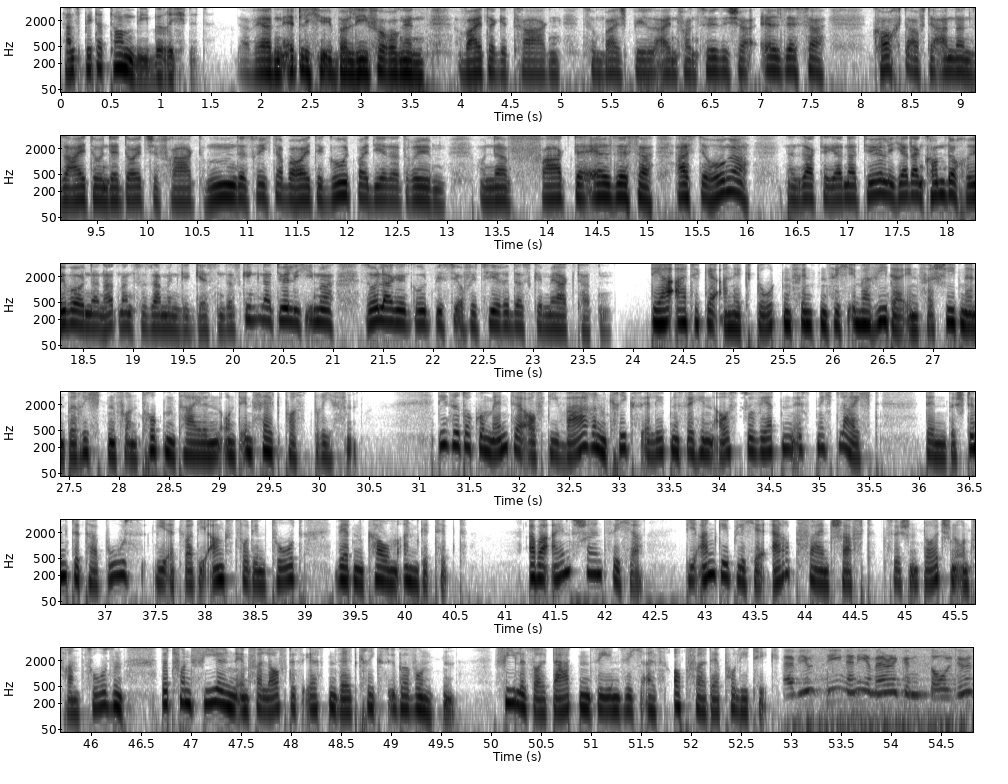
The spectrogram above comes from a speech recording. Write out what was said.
Hans-Peter Tomby berichtet. Da werden etliche Überlieferungen weitergetragen. Zum Beispiel ein französischer Elsässer kocht auf der anderen Seite und der Deutsche fragt, hm, das riecht aber heute gut bei dir da drüben. Und dann fragt der Elsässer, hast du Hunger? Dann sagt er, ja natürlich, ja dann komm doch rüber und dann hat man zusammen gegessen. Das ging natürlich immer so lange gut, bis die Offiziere das gemerkt hatten. Derartige Anekdoten finden sich immer wieder in verschiedenen Berichten von Truppenteilen und in Feldpostbriefen. Diese Dokumente auf die wahren Kriegserlebnisse hin auszuwerten, ist nicht leicht, denn bestimmte Tabus, wie etwa die Angst vor dem Tod, werden kaum angetippt. Aber eins scheint sicher, die angebliche Erbfeindschaft zwischen Deutschen und Franzosen wird von vielen im Verlauf des Ersten Weltkriegs überwunden. Viele Soldaten sehen sich als Opfer der Politik. Have you seen any American soldiers?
